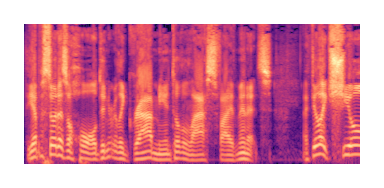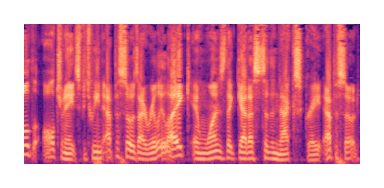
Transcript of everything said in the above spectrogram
The episode as a whole didn't really grab me until the last five minutes. I feel like S.H.I.E.L.D. alternates between episodes I really like and ones that get us to the next great episode.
